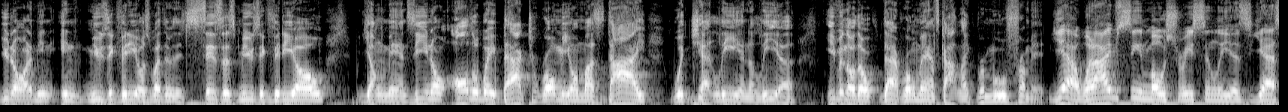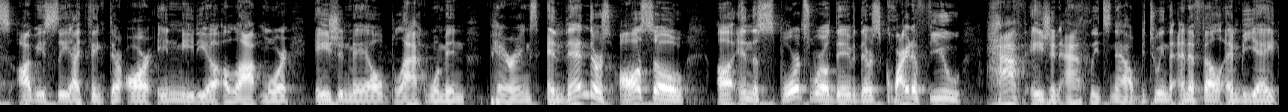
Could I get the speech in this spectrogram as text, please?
you know what I mean, in music videos, whether it's SZA's music video, Young Manzino, all the way back to Romeo Must Die with Jet Li and Aaliyah, even though that romance got like removed from it. Yeah, what I've seen most recently is yes, obviously, I think there are in media a lot more Asian male, black woman pairings. And then there's also uh, in the sports world, David, there's quite a few half Asian athletes now between the NFL, NBA,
